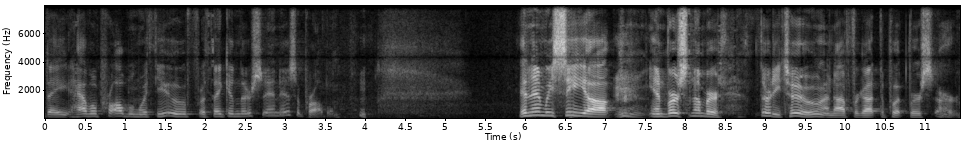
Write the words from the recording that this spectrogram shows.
they have a problem with you for thinking their sin is a problem. and then we see uh, in verse number 32, and I forgot to put verse, or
